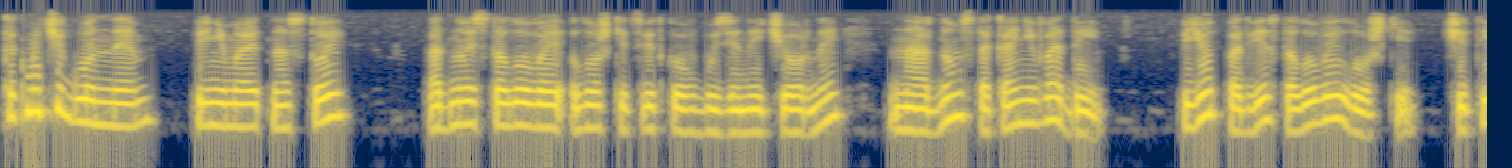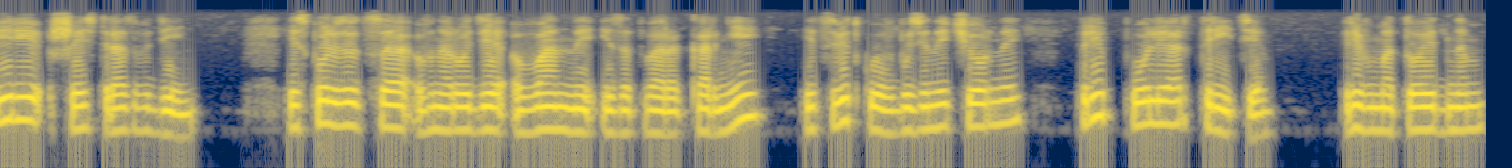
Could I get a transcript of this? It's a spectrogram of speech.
Как мочегонное принимают настой одной столовой ложки цветков бузины черной на одном стакане воды. Пьют по две столовые ложки, 4-6 раз в день. Используются в народе ванны из отвара корней и цветков бузины черной при полиартрите, ревматоидном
